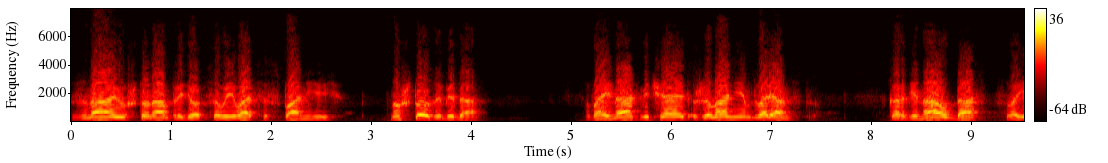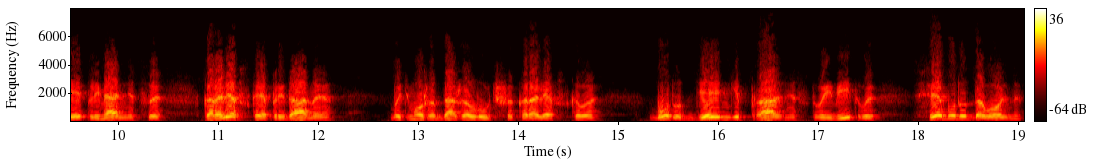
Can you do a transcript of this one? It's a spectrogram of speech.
Знаю, что нам придется воевать с Испанией, но что за беда? Война отвечает желаниям дворянства. Кардинал даст своей племяннице королевское приданое, быть может, даже лучше королевского. Будут деньги, празднества и битвы, все будут довольны.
